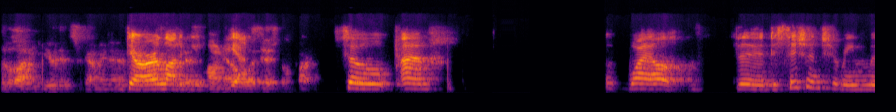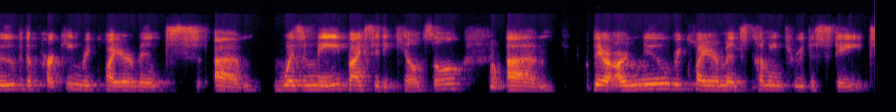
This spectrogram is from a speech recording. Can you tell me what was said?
But a lot of units coming in. There are a lot of units. uni- no yes. So, um. While the decision to remove the parking requirements, um, was made by city council. Um, there are new requirements coming through the state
